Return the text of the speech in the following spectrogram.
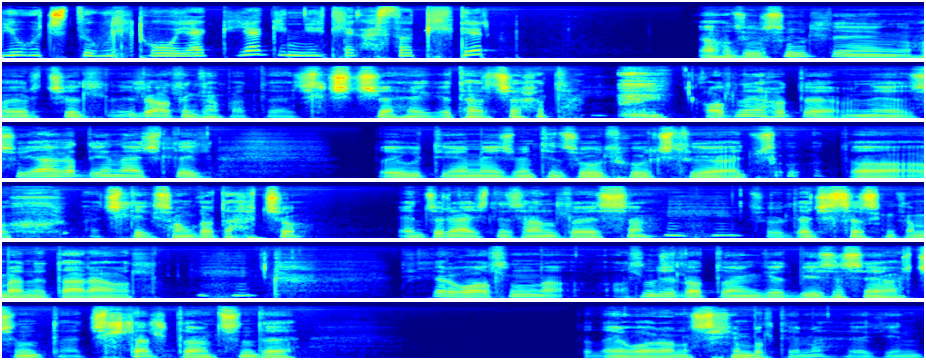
юу гэж зөвлөдгөө яг яг энэ нийтлэг асуудал дээр Яг зөв сүүлийн 2 жил нэлээд олон компанитай ажиллаж хайгээд харж хахад гол нь яг одоо яагаад энэ ажлыг одоо юу гэдэг менежментийн зөвлөх үйлчлэгээ одоо ажлыг сонгоод авчив янз бүрийн ажлын санал байсан. Сүүл ажилласан компани дараа бол. Тэгэхээр гол нь олон жил одоо ингээд бизнесийн орчинд ажиллаа л та үндсэндээ одоо 83 оноос их юм бол тийм ээ. Яг энэ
